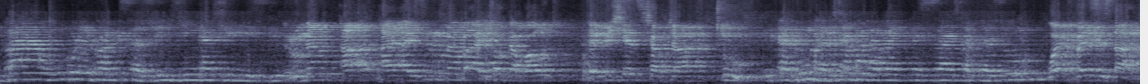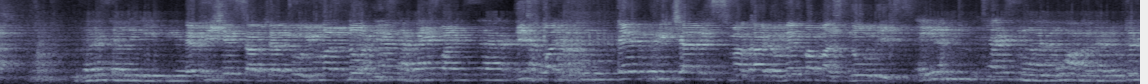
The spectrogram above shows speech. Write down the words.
vaungurerwambisa zvinjinga chirizi Remember, I, I- still remember I talked about Ephesians chapter 2. ndikarumbura richamanga vaefesa chapter 2 What verse is that? Ephesians chapter 2. You must know this. This one, this one every Charles Macado member must know this. iyo charles mwana muwamakadoktor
